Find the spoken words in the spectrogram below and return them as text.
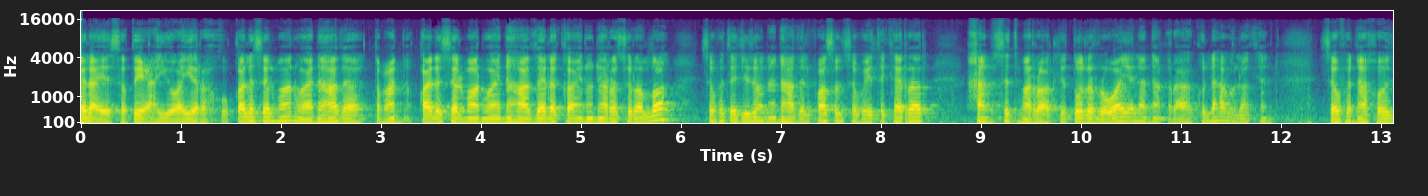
فلا يستطيع أن يغيره. قال سلمان وأن هذا طبعا قال سلمان وأن هذا لكائن يا رسول الله. سوف تجدون أن هذا الفاصل سوف يتكرر خمس ست مرات لطول الرواية. لن نقرأها كلها ولكن سوف نأخذ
